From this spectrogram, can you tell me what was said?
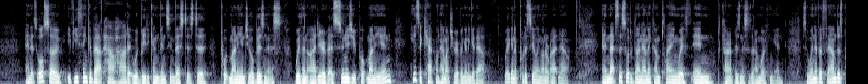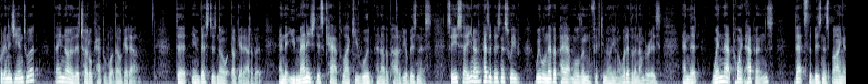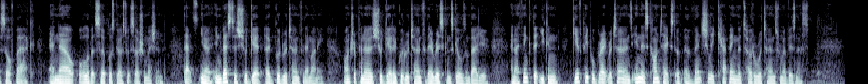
And it's also, if you think about how hard it would be to convince investors to put money into your business with an idea of as soon as you put money in, here's a cap on how much you're ever going to get out. We're going to put a ceiling on it right now. And that's the sort of dynamic I'm playing with in current businesses that I'm working in. So whenever founders put energy into it, they know the total cap of what they'll get out. That investors know what they'll get out of it. And that you manage this cap like you would another part of your business. So you say, you know, as a business, we, we will never pay out more than 50 million or whatever the number is. And that when that point happens, that's the business buying itself back. and now all of its surplus goes to its social mission. That's, you know, investors should get a good return for their money. Entrepreneurs should get a good return for their risk and skills and value. And I think that you can give people great returns in this context of eventually capping the total returns from a business.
